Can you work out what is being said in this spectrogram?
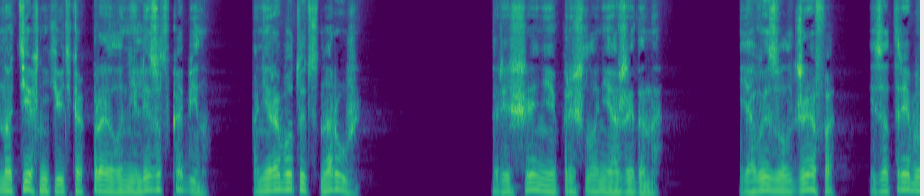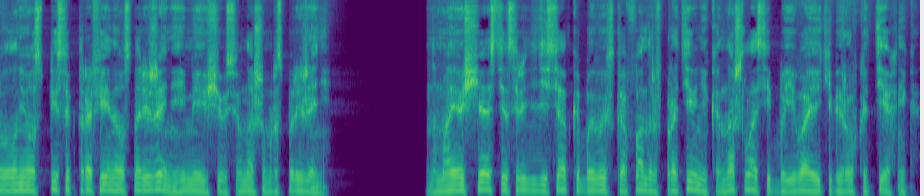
Но техники ведь, как правило, не лезут в кабину. Они работают снаружи. Решение пришло неожиданно. Я вызвал Джеффа и затребовал у него список трофейного снаряжения, имеющегося в нашем распоряжении. На мое счастье, среди десятка боевых скафандров противника нашлась и боевая экипировка техника.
